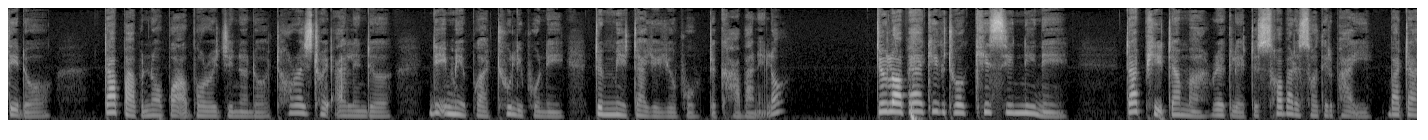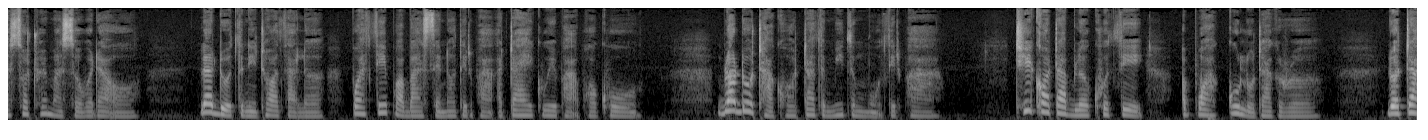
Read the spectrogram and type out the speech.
တိတော့တပါပနောပွား Aboriginal တော့ Torres Strait Islander ဒီအမေပွားထူလီဖို့နေတမီတရရဖို့တခါပါနေလောတူလော်ဖဲခိကထိုခီစီနီနေတပ်ဖီတမရက်လေတဆောပါတဆောတိဖိုင်ဘတာဆော့ထွဲမှာဆောဝဒါအော လက်ဒိုတနီထောအသာလပွားသေးပွားပါစင်နောတိဖာအတိုင်ကွေးဖာဖောခိုဘလဒိုထာခေါ်တသမီသမိုတိဖာထီခေါ်တဘလခုသိအပွားကုလိုတာကရဒိုတာ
